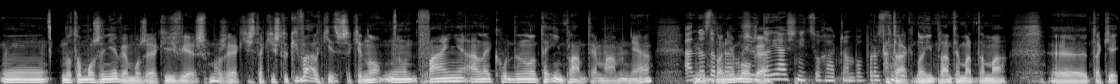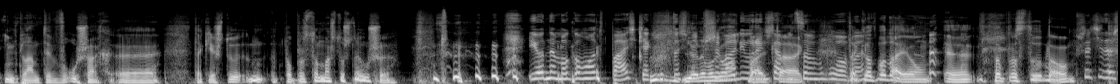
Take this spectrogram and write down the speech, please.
mm, no to może nie wiem, może jakieś, wiesz, może jakieś takie sztuki walki, coś takie, no mm, fajnie, ale kurde, no te implanty mam, nie? A no Więc dobra, nie musisz mogę. dojaśnić słuchaczom, po prostu... Tak, no implanty Marta ma e, takie implanty w uszach, e, takie sztu, po prostu ma sztuczne uszy. I one mogą odpaść, jakby ktoś mogą przywalił odpaść, rękawicą w głowę. Tak odpadają. E, po prostu, no, Przecinasz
